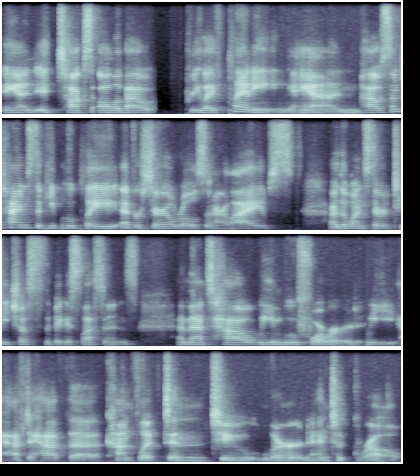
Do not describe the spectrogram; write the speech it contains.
and it talks all about pre life planning and how sometimes the people who play adversarial roles in our lives are the ones there to teach us the biggest lessons. And that's how we move forward. We have to have the conflict and to learn and to grow.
